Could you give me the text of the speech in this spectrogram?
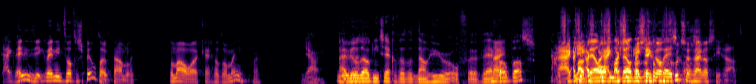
ja, ik weet niet. Ik weet niet wat er speelt ook namelijk. Normaal eh, krijg je dat wel mee. Maar... Ja. Hij wilde ook niet zeggen dat het nou huur of eh, verkoop was. Nou, Ja, ik- maar wel- maar wel dat ik het denk nog dat het bezig goed zou zijn als die gaat.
